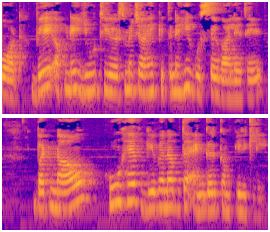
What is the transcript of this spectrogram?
what वे अपने youth years में चाहे कितने ही गुस्से वाले थे but now who have given up the anger completely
